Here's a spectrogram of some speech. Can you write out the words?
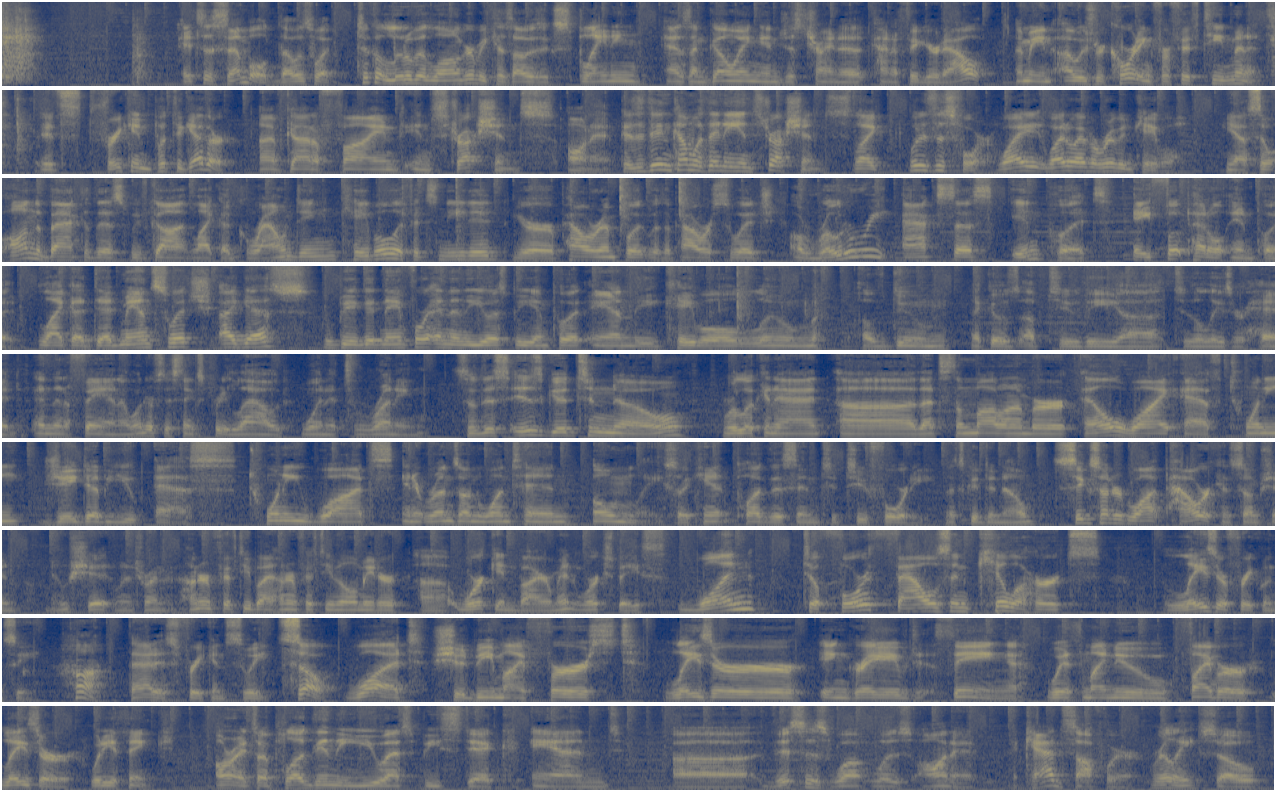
it's assembled. That was what took a little bit longer because I was explaining as I'm going and just trying to kind of figure it out. I mean, I was recording for 15 minutes. It's freaking put together. I've got to find instructions on it because it didn't come with any instructions. Like, what is this for? Why, why do I have a ribbon cable? Yeah, so on the back of this, we've got like a grounding cable if it's needed, your power input with a power switch, a rotary axis input, a foot pedal input, like a dead man switch, I guess would be a good name for it, and then the USB input and the cable loom of doom that goes up to the uh, to the laser head and then a fan. I wonder if this thing's pretty loud when it's running. So this is good to know we're looking at, uh, that's the model number LYF20JWS. 20 watts and it runs on 110 only. So I can't plug this into 240 that's good to know. 600 watt power consumption no shit when it's running. 150 by 150 millimeter uh, work environment workspace. 1 to 4000 kilohertz laser frequency. Huh that is freaking sweet. So what should be my first laser engraved thing with my new fiber laser. What do you think? All right, so I plugged in the USB stick and uh, this is what was on it. A CAD software, really. So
